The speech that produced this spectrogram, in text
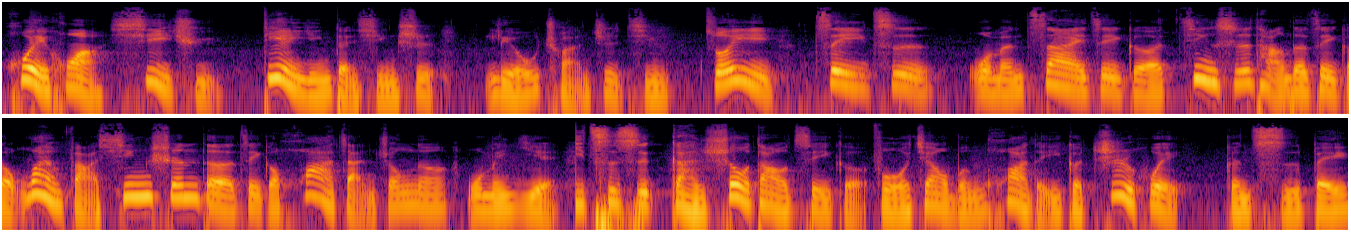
绘画、戏曲、电影等形式流传至今。所以这一次。我们在这个静思堂的这个万法新生的这个画展中呢，我们也一次次感受到这个佛教文化的一个智慧跟慈悲。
